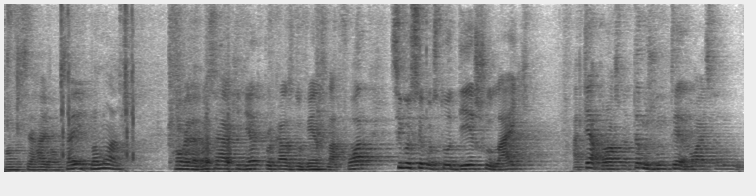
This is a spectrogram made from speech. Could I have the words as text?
Vamos encerrar e vamos sair? Vamos lá. Bom, galera, vamos encerrar aqui dentro por causa do vento lá fora. Se você gostou, deixa o like. Até a próxima. Tamo junto, é nóis. Falou.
